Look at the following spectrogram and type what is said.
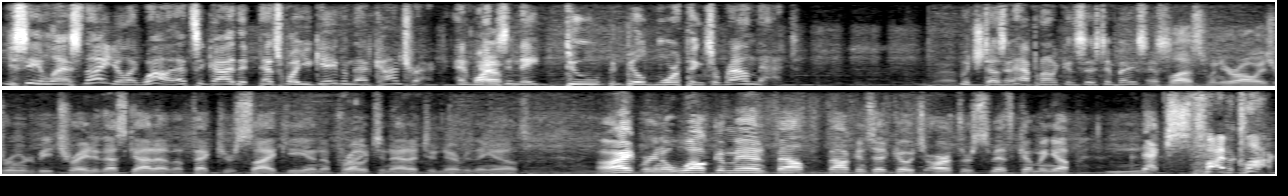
You see him last night, you're like, "Wow, that's a guy that. That's why you gave him that contract." And why Yeah. doesn't Nate do and build more things around that? Which doesn't happen on a consistent basis. And plus, when you're always rumored to be traded, that's got to affect your psyche and approach and attitude and everything else. All right, we're going to welcome in Fal- Falcons head coach Arthur Smith coming up next. Five o'clock.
